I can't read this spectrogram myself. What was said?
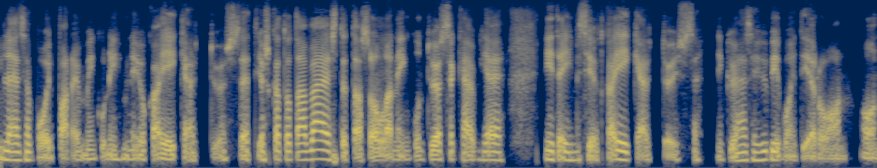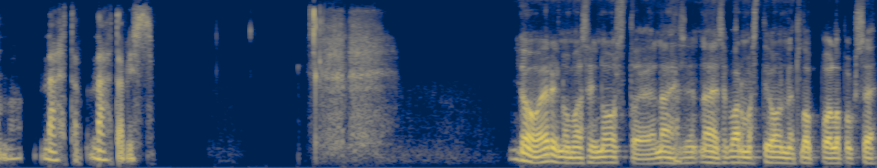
yleensä voi paremmin kuin ihminen, joka ei käy työssä. Et jos katsotaan väestötasolla niin kuin työssä käyviä ja niitä ihmisiä, jotka ei käy töissä, niin kyllähän se hyvinvointiero on, on nähtä, nähtävissä. Joo, erinomaisia nostoja ja näin se, näin se varmasti on, että loppujen lopuksi se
